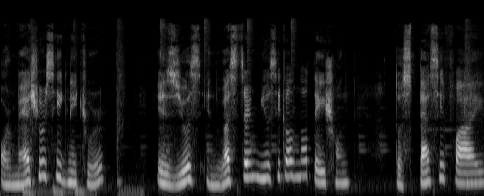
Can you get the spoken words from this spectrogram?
or measure signature, is used in Western musical notation to specify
